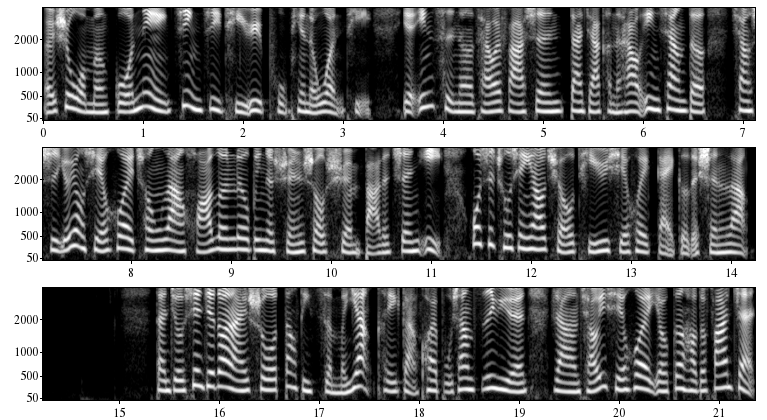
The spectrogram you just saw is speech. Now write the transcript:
而是我们国内竞技体育普遍的问题。也因此呢，才会发生大家可能还有印象的，像是游泳协会冲浪、滑轮溜冰的选手选拔的争议，或是出现要求体育协会改革的声浪。但就现阶段来说，到底怎么样可以赶快补上资源，让乔艺协会有更好的发展，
